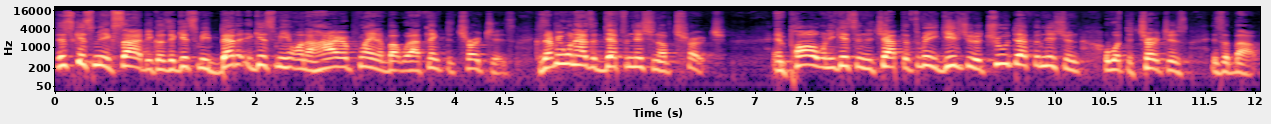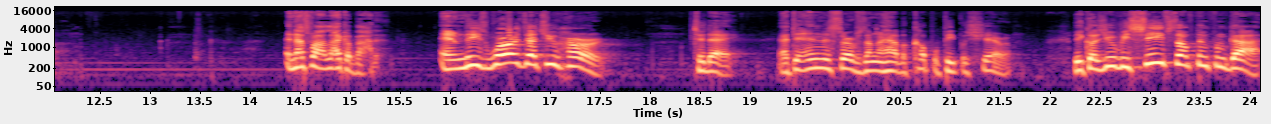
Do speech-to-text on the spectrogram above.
This gets me excited because it gets me better, it gets me on a higher plane about what I think the church is. Because everyone has a definition of church. And Paul, when he gets into chapter 3, gives you the true definition of what the church is, is about. And that's what I like about it. And these words that you heard today, at the end of the service, I'm going to have a couple people share them. Because you received something from God,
